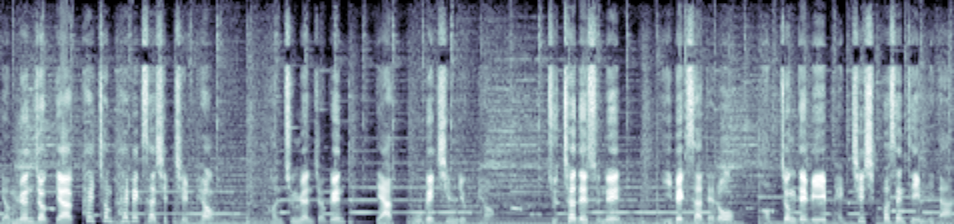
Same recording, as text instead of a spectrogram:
연면적 약 8,847평, 건축 면적은 약 516평, 주차 대수는 204대로 법정 대비 170%입니다.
